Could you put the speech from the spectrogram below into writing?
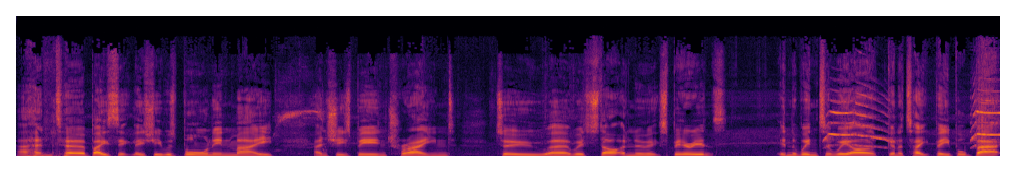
And uh, basically, she was born in May, and she's being trained to. Uh, we start a new experience in the winter. We are going to take people back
